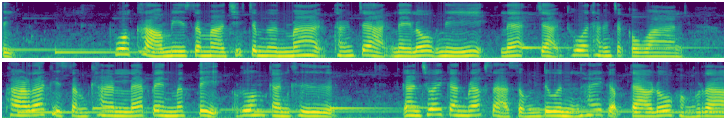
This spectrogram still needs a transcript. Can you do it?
ติก พวกเขามีสมาชิกจำนวนมากทั้งจากในโลกนี้และจากทั่วทั้งจักรวาล ภารกิจสำคัญและเป็นมติร่วมกันคือ การช่วยกันรักษาสมดุลให้กับดาวโลกของเรา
